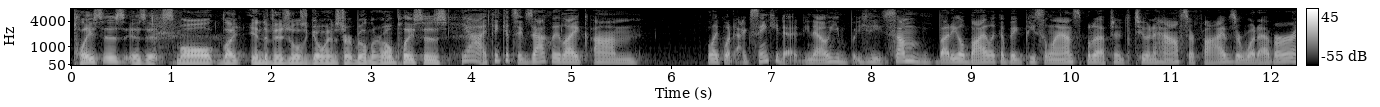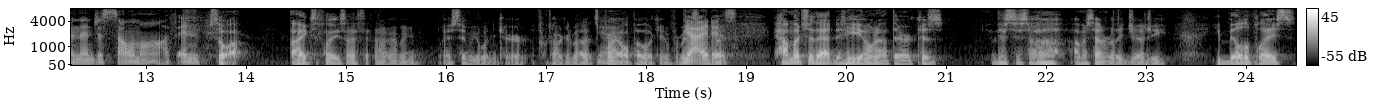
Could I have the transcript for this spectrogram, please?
places is it small like individuals go in and start building their own places Yeah, I think it's exactly like um, like what Ike Sankey did. You know, you he, somebody will buy like a big piece of land, split it up into two and a halves or fives or whatever, and then just sell them off. And so I- ike's place i think i mean i assume you wouldn't care if we're talking about it it's Yeah. probably all public information Yeah, it is. how much of that did he own out there because this is uh, i'm gonna sound really judgy you build a place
